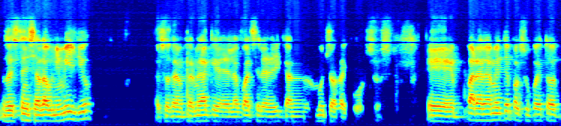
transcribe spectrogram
Resistencia a Downey es otra enfermedad que, a la cual se le dedican muchos recursos. Eh, paralelamente, por supuesto,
